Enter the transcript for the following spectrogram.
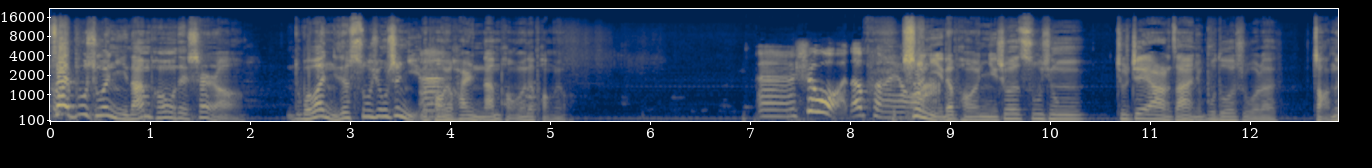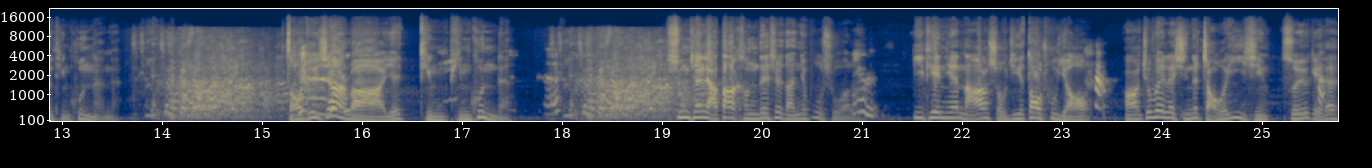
再不说你男朋友的事儿啊，我问你，这苏兄是你的朋友还是你男朋友的朋友？嗯，是我的朋友、啊。是你的朋友。你说苏兄就这样，咱也就不多说了，长得挺困难的，找对象吧也挺贫困的，胸前俩大坑的事咱就不说了，一天天拿个手机到处摇啊，就为了寻思找个异性，所以给他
